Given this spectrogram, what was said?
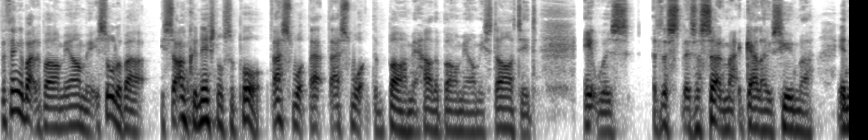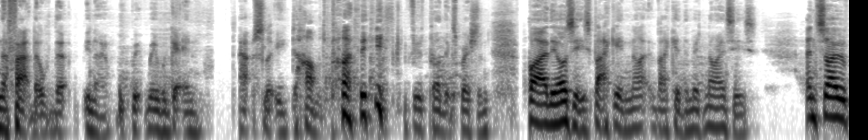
The thing about the Barmy Army, it's all about it's unconditional support. That's what that that's what the Barmy how the Barmy Army started. It was there's a, there's a certain amount of gallows humour in the fact that that you know we, we were getting absolutely humped by the if you the expression by the Aussies back in back in the mid nineties. And so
